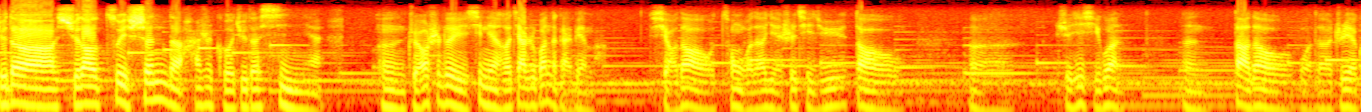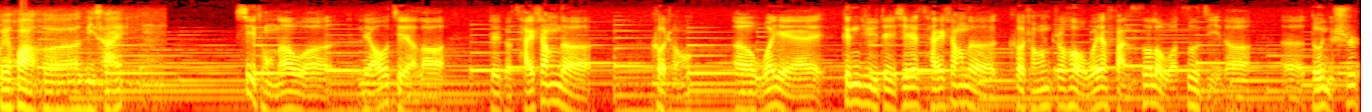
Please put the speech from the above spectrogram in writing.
觉得学到最深的还是格局的信念，嗯，主要是对信念和价值观的改变吧。小到从我的饮食起居到，呃，学习习惯，嗯，大到我的职业规划和理财。系统呢，我了解了这个财商的课程，呃，我也根据这些财商的课程之后，我也反思了我自己的呃得与失。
